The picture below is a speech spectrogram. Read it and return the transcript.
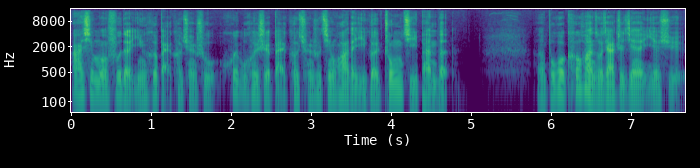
阿西莫夫的《银河百科全书》会不会是百科全书进化的一个终极版本？呃，不过科幻作家之间也许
